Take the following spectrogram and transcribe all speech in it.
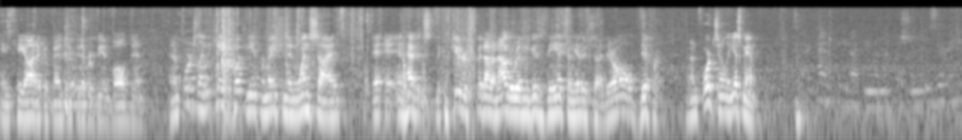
and chaotic events you could ever be involved in. And unfortunately, we can't put the information in one side a- a- and have it- the computer spit out an algorithm that gives us the answer on the other side. They're all different. And unfortunately, yes, ma'am? Kind of piggybacking on that question, is there any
